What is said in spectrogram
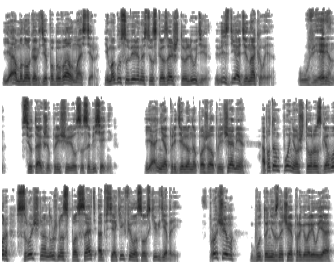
Я много где побывал, мастер, и могу с уверенностью сказать, что люди везде одинаковые. Уверен? Все так же прищурился собеседник. Я неопределенно пожал плечами, а потом понял, что разговор срочно нужно спасать от всяких философских дебрей. Впрочем, будто невзначай проговорил я,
